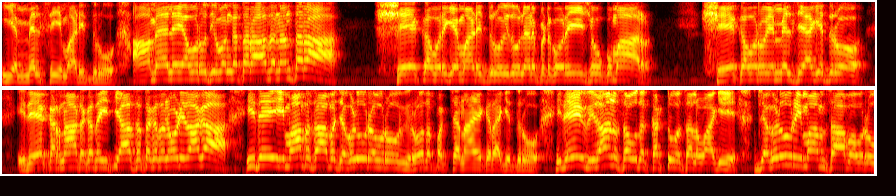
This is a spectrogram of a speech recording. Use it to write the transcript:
ಎಂ ಎಲ್ ಸಿ ಮಾಡಿದ್ರು. ಆಮೇಲೆ ಅವರು ದಿವಂಗತರಾದ ನಂತರ ಶೇಖ್ ಅವರಿಗೆ ಮಾಡಿದ್ರು. ಇದು ನೆನಪಿಟ್ಕೋರಿ ಶಿವಕುಮಾರ್. ಶೇಖ್ ಅವರು ಎಂ ಎಲ್ ಸಿ ಆಗಿದ್ದರು ಇದೇ ಕರ್ನಾಟಕದ ಇತಿಹಾಸ ತೆಗೆದು ನೋಡಿದಾಗ ಇದೇ ಇಮಾಮ್ ಸಾಬ್ ಜಗಳೂರವರು ವಿರೋಧ ಪಕ್ಷ ನಾಯಕರಾಗಿದ್ದರು ಇದೇ ವಿಧಾನಸೌಧ ಕಟ್ಟುವ ಸಲುವಾಗಿ ಜಗಳೂರು ಇಮಾಮ್ ಸಾಬ್ ಅವರು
